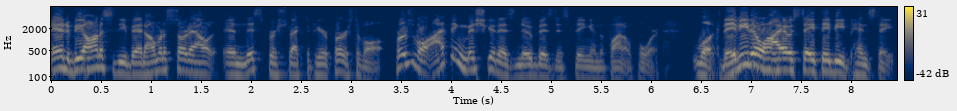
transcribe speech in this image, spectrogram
And to be honest with you, Ben, I'm going to start out in this perspective here. First of all, first of all, I think Michigan has no business being in the Final Four. Look, they beat Ohio State, they beat Penn State.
